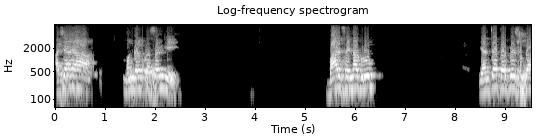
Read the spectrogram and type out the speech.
अशा ह्या मंगल प्रसंगी बाल सेना ग्रुप यांच्यातर्फे सुद्धा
